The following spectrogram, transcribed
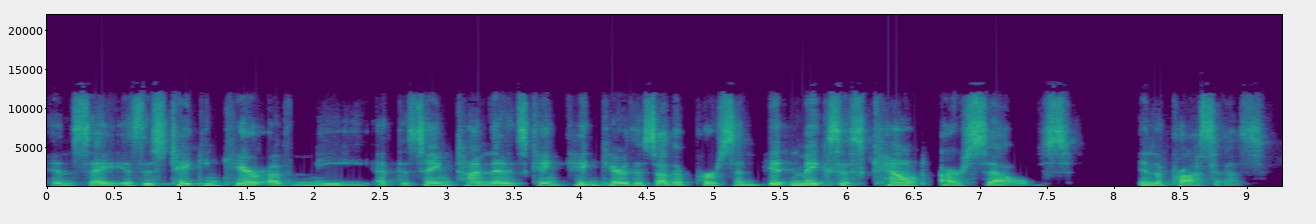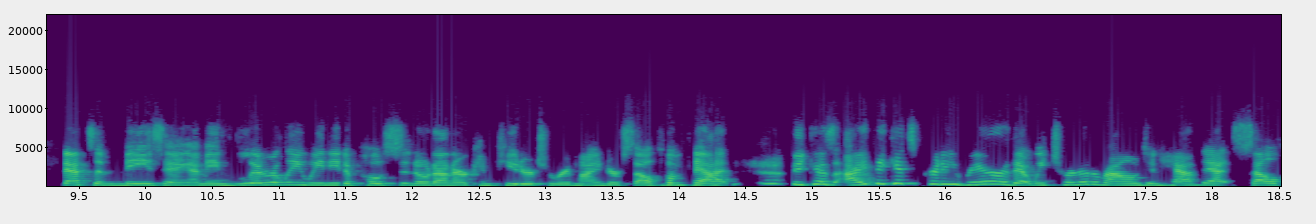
and say, is this taking care of me at the same time that it's taking care of this other person? It makes us count ourselves in the process. That's amazing. I mean, literally, we need a post it note on our computer to remind ourselves of that because I think it's pretty rare that we turn it around and have that self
